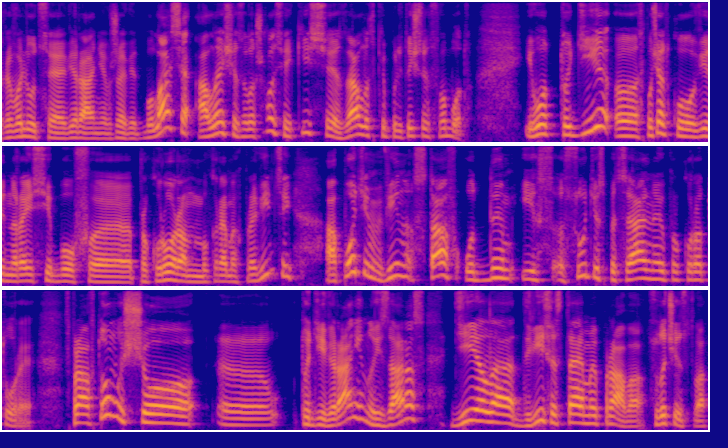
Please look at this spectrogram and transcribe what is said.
революція в Ірані вже відбулася, але ще залишалися якісь залишки політичних свобод. І от тоді, е, спочатку він Раїсі був е, прокурором окремих провінцій, а потім він став одним із суддів спеціальної прокуратури. Справа в тому, що е, тоді в Ірані, ну і зараз діяла дві системи права судочинства:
